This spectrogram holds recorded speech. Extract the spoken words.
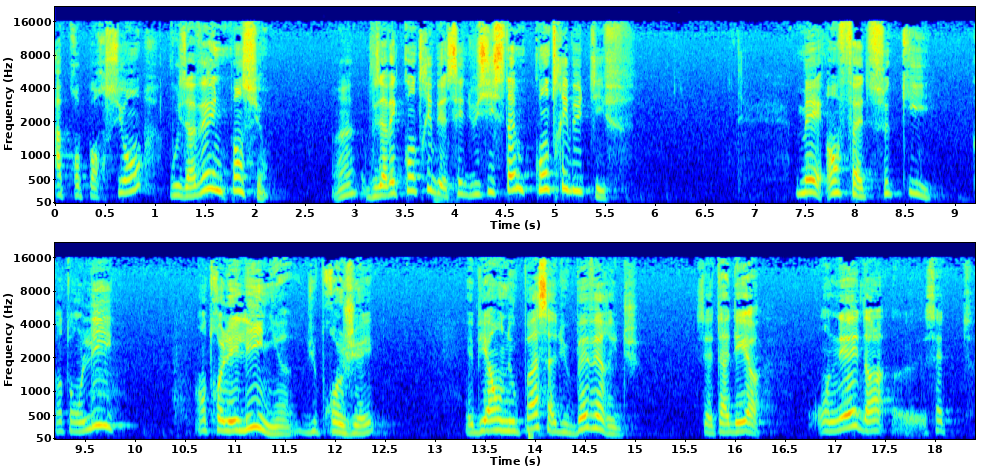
à proportion, vous avez une pension. Hein. vous avez contribué, c'est du système contributif. Mais en fait, ce qui, quand on lit entre les lignes du projet, eh bien, on nous passe à du beverage, c'est-à-dire on est dans euh, cette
